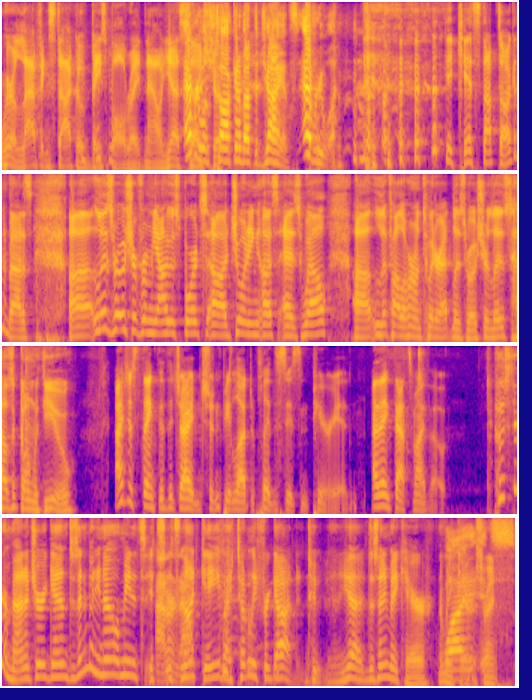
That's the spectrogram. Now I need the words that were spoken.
We're a laughing stock of baseball right now. Yes, uh, Everyone's talking about the Giants. Everyone. you can't stop talking about us. Uh, Liz Roscher from Yahoo Sports uh, joining us as well. Uh, follow her on Twitter at Liz Roscher. Liz, how's it going with you? I just think that the Giants shouldn't be allowed to play the season. Period. I think that's my vote. Who's their manager again? Does anybody know? I mean, it's it's it's know. not Gabe. I totally forgot. To, yeah, does anybody care? Nobody Why? cares, right?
